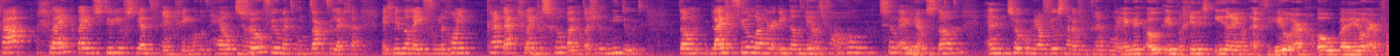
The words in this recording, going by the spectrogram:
ga gelijk bij een studie- of studentenvereniging. Want het helpt Ja. zoveel met contact te leggen. Met je minder alleen voelen. Gewoon, je krijgt eigenlijk gelijk je schulp uit. Want als je dat niet doet, dan blijf je veel langer in dat wereldje van... Oh, het is zo eng, Ja. is dat? En zo kom je dan veel sneller over die drempel En heen. ik denk ook in het begin is iedereen nog echt heel erg open, heel erg van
